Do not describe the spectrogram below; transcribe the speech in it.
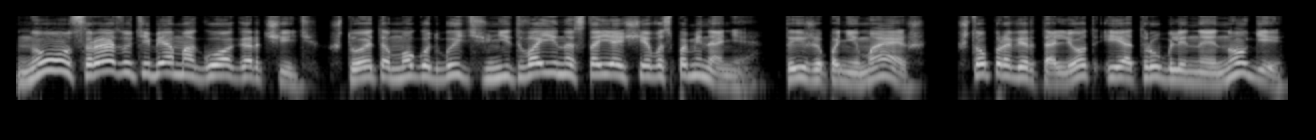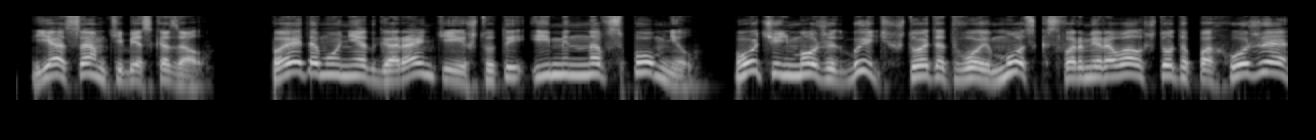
«Ну, сразу тебя могу огорчить, что это могут быть не твои настоящие воспоминания. Ты же понимаешь, что про вертолет и отрубленные ноги я сам тебе сказал. Поэтому нет гарантии, что ты именно вспомнил. Очень может быть, что это твой мозг сформировал что-то похожее,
